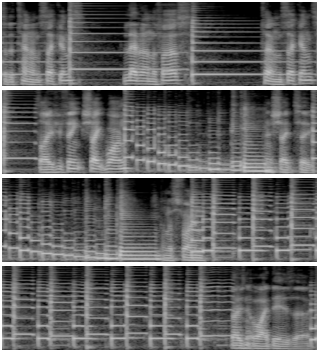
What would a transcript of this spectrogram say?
to the 10 on the second, 11 on the first, 10 on the second. So if you think shape 1 and shape 2. And it's fine. those little ideas there.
